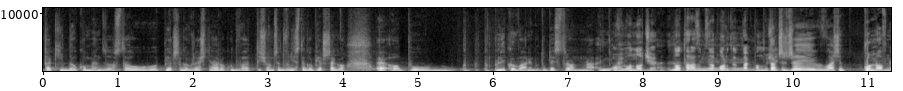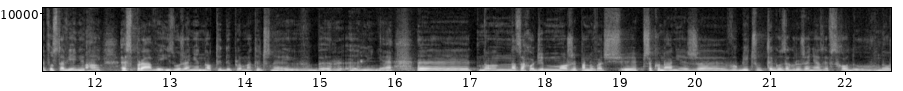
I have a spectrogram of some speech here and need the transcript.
taki dokument został 1 września roku 2021 e, opublikowany, bo tutaj strona... Mówił o nocie. Nota razem z raportem, tak pan myśli? Znaczy, że właśnie ponowne postawienie Aha. tej sprawy i złożenie noty dyplomatycznej w Berlinie. E, no, na Zachodzie może panować e, przekonanie, że w obliczu tego zagrożenia ze wschodu no,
